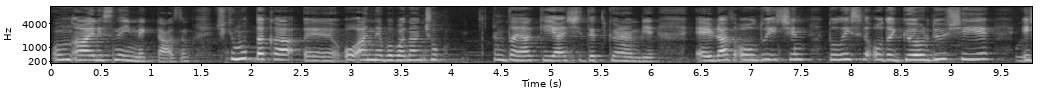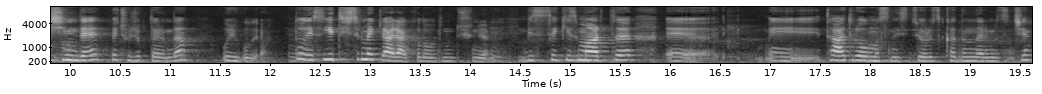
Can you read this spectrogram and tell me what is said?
onun ailesine inmek lazım. Çünkü mutlaka e, o anne babadan çok dayak yiyen, şiddet gören bir evlat olduğu için dolayısıyla o da gördüğü şeyi eşinde ve çocuklarında uyguluyor. Dolayısıyla yetiştirmekle alakalı olduğunu düşünüyorum. Biz 8 Mart'ı e, e, tatil olmasını istiyoruz kadınlarımız için.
